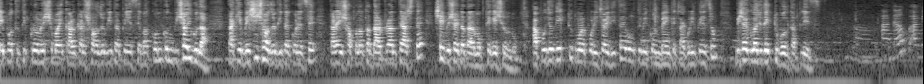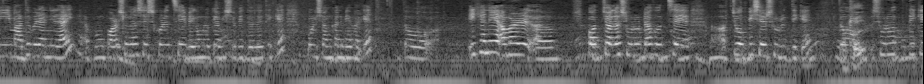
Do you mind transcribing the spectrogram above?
এই পথ অতিক্রমের সময় কার কার সহযোগিতা পেয়েছে বা কোন কোন বিষয়গুলা তাকে বেশি সহযোগিতা করেছে, তার এই সফলতা দ্বার প্রান্তে আসতে সেই বিষয়টা তার মুখ থেকেই শুনব। আপু যদি একটু তোমার পরিচয় দিতে এবং তুমি কোন ব্যাংকে চাকরি পেয়েছ, বিষয়গুলো যদি একটু বলতা প্লিজ আমি মাধবী রানী রায় এবং পড়াশোনা শেষ করেছি বেগম রোকেয়া বিশ্ববিদ্যালয় থেকে পরিসংখ্যান বিভাগে। তো এখানে আমার পথ চলা শুরুটা হচ্ছে চব্বিশের শুরুর দিকে। তো শুরুর দিকে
